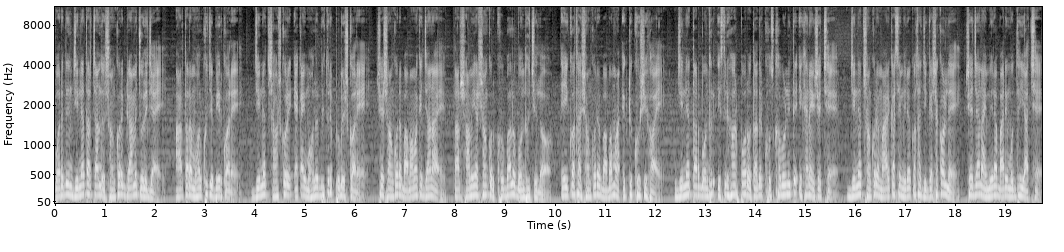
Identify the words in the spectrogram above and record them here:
পরের দিন জিনাত আর চান্দু শঙ্করের গ্রামে চলে যায়। আর তারা মহল খুঁজে বের করে। জিনাত সাহস করে একাই মহলের ভিতরে প্রবেশ করে। সে শঙ্করের বাবা মাকে জানায়, তার স্বামী আর শঙ্কর খুব ভালো বন্ধু ছিল। এই কথায় শঙ্করের বাবা মা একটু খুশি হয়। জিনাত তার বন্ধুর স্ত্রী হওয়ার পরও তাদের খোঁজখবর নিতে এখানে এসেছে। জিনাত শঙ্করের মায়ের কাছে মীরার কথা জিজ্ঞাসা করলে, সে জানায়, মীরা বাড়ির মধ্যেই আছে।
